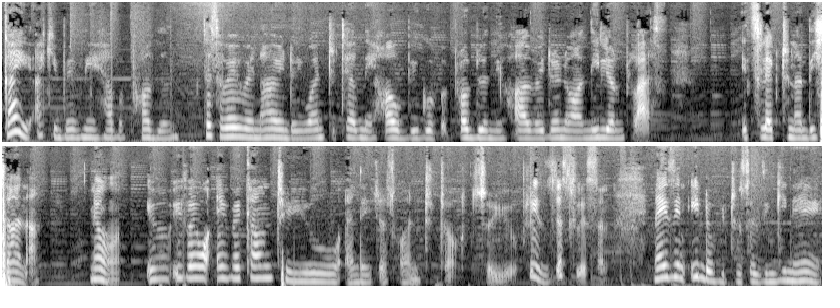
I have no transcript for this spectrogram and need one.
guy akibabe me have a problem. Sasa wewe nawe ndo you want to tell me how big of a problem you have i don't know a million plus. It's like tunabishana. No if, if I if I come to you and I just want to talk to you, please just listen. Na hizi ndo vitu saa zingine eh,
